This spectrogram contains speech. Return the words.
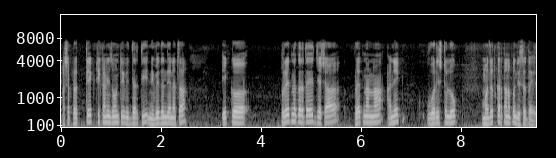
अशा प्रत्येक ठिकाणी जाऊन ते विद्यार्थी निवेदन देण्याचा एक प्रयत्न करत आहेत ज्याच्या प्रयत्नांना अनेक वरिष्ठ लोक मदत करताना पण दिसत आहेत.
